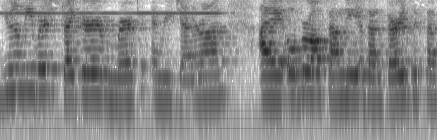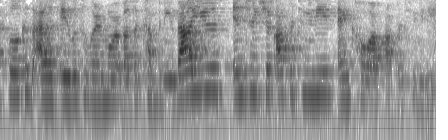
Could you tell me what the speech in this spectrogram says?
Unilever, Stryker, Merck, and Regeneron. I overall found the event very successful because I was able to learn more about the company values, internship opportunities, and co-op opportunities.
